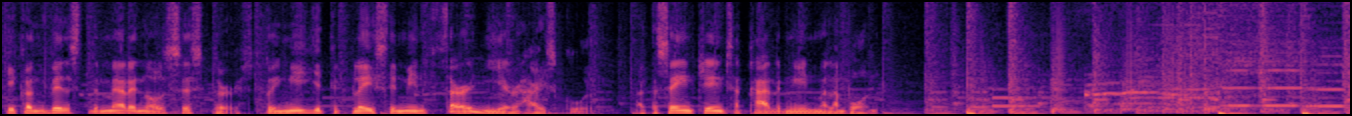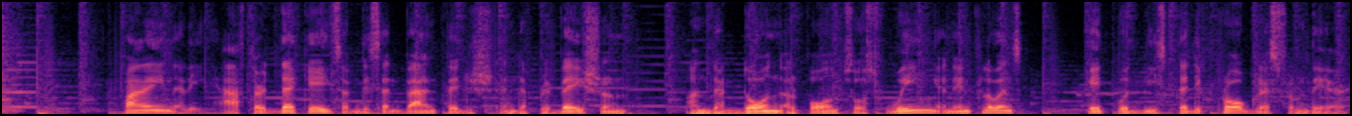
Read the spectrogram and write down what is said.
he convinced the Merinol sisters to immediately place him in third year high school at the St. James Academy in Malabon. Finally, after decades of disadvantage and deprivation, under Don Alfonso's wing and influence, it would be steady progress from there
